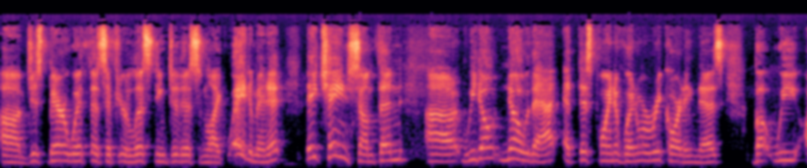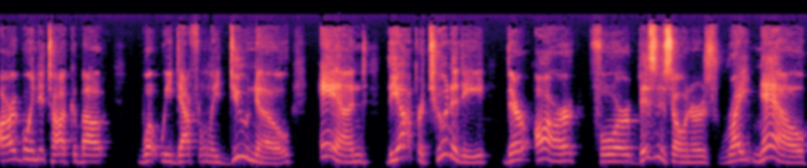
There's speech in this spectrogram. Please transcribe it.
um, just bear with us if you're listening to this and like, wait a minute, they changed something. Uh, we don't know that at this point of when we're recording this, but we are going to talk about what we definitely do know and the opportunity there are for business owners right now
